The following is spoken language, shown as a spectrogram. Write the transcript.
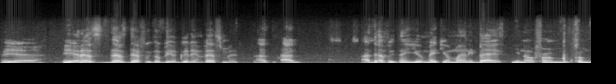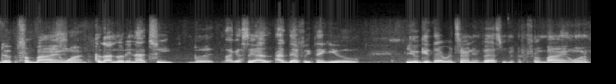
Yeah, yeah, that's that's definitely gonna be a good investment. I I I definitely think you'll make your money back. You know, from from from buying one because I know they're not cheap. But like I said, I, I definitely think you'll you'll get that return investment from buying one.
